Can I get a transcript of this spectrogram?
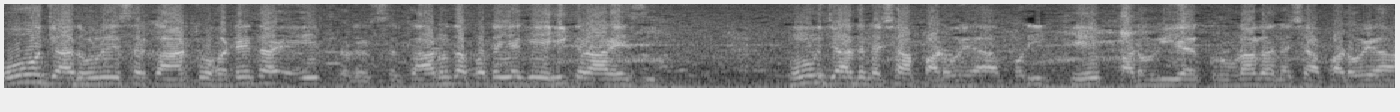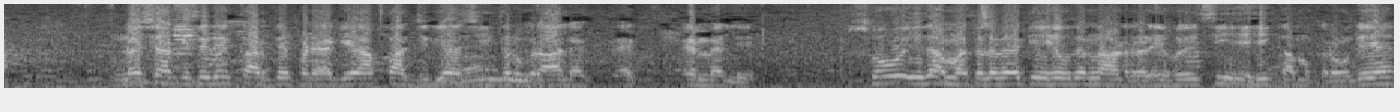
ਉਹ ਜਦ ਹੁਣ ਇਹ ਸਰਕਾਰ ਤੋਂ ਹਟੇ ਤਾਂ ਇਹ ਸਰਕਾਰ ਨੂੰ ਤਾਂ ਪਤਾ ਹੀ ਹੈ ਕਿ ਇਹੀ ਕਰਾ ਰਹੇ ਸੀ। ਹੁਣ ਜਦ ਨਸ਼ਾ ਫੜ ਹੋਇਆ, ਬੜੀ ਖੇਪ ਫੜ ਹੋਈ ਹੈ, ਕਰੋੜਾਂ ਦਾ ਨਸ਼ਾ ਫੜ ਹੋਇਆ ਨਸ਼ਾ ਕਿਸੇ ਦੇ ਘਰ ਤੇ ਫੜਿਆ ਗਿਆ ਭੱਜ ਗਿਆ ਸ਼ੀਤਲ ਉਗਰਾਲ ਐਮਐਲਏ ਸੋ ਇਹਦਾ ਮਤਲਬ ਹੈ ਕਿ ਇਹ ਉਹਦੇ ਨਾਲ ਰਲੇ ਹੋਏ ਸੀ ਇਹੀ ਕੰਮ ਕਰਾਉਂਦੇ ਆ।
